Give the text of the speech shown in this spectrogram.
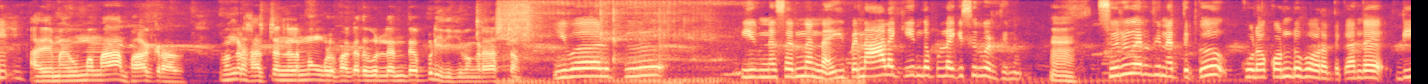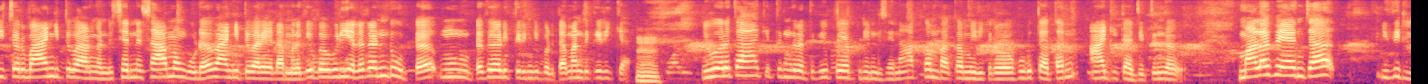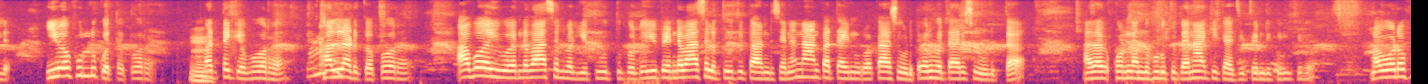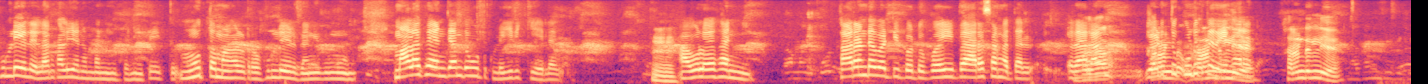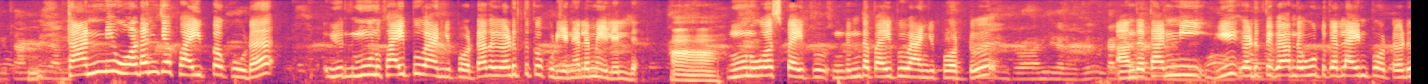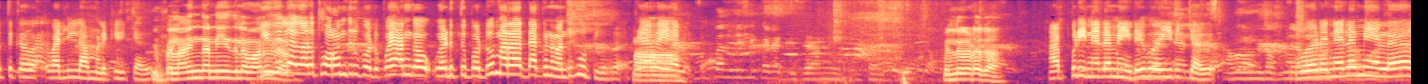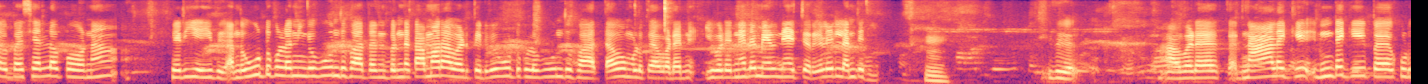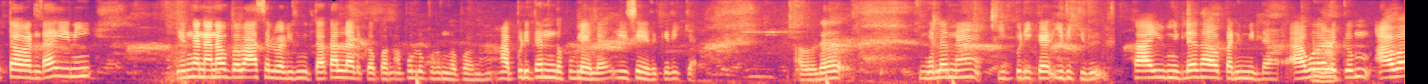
ம். அதே மாதிரி உமாமா தான் பார்க்குறாங்க இவங்களோட கஷ்ட நிலைமை உங்களுக்கு பக்கத்து வீட்டில் இருந்து எப்படி இருக்கு? இவங்களோட கஷ்டம். இவளுக்கு இவனை சொன்ன இப்ப நாளைக்கு இந்த பிள்ளைக்கு சிறுவர் தினம். சிறுவர் தினத்துக்கு கூட கொண்டு போகிறதுக்கு அந்த டீச்சர் வாங்கிட்டு வாங்கன்னு சென்னை சாமம் கூட வாங்கிட்டு வரையல நம்மளுக்கு. இப்போ விடியல ரெண்டு விட்ட மூணு விட்ட தேடி திரிஞ்சு படுத்தா வந்து கிரிக்க இவளுக்கு ஆக்கி திங்கிறதுக்கு இப்போ எப்படி இருந்துச்சுன்னா அக்கம் பக்கம் இருக்கிறவ கொடுத்தா தான் ஆக்கி காய்ச்சி திங்க மழை பெஞ்சா இது இல்லை. இவ புல்லு கொத்த போற. வட்டைக்க போற கல்லடுக்க போற. அவ இவ அந்த வாசல் வழியை தூத்து போட்டு இப்போ இந்த வாசலை தூத்து தாண்டிச்சேன்னா நான் பத்து ஐநூறுரூவா காசு கொடுத்தேன் ஒரு பத்து அரிசி கொடுத்தா. அதை கொண்டாந்து கொடுத்து தானே ஆக்கி காய்ச்சி திண்டு கிரிக்கிறேன் அவளோட பிள்ளைகள் எல்லாம் கல்யாணம் பண்ணி பண்ணி தேய்த்து. மூத்த மகள்ற பிள்ளைகள் தான் இது மூணு. மழை பெஞ்சா அந்த வீட்டுக்குள்ளே இருக்கையில. அவ்வளோ தண்ணி கரண்டை வட்டி போட்டு போய் இப்போ அரசாங்கத்தால் அதெல்லாம் எடுத்து கொடுத்ததே தண்ணி உடஞ்ச பைப்பை கூட மூணு பைப்பு வாங்கி போட்டு அதை எடுத்துக்கக்கூடிய நிலைமையில இல்லை. மூணு ஓஸ் பைப்பு இந்த இந்த பைப்பு வாங்கி போட்டு அந்த தண்ணி எடுத்துக்க அந்த வீட்டுக்கு லைன் போட்டு எடுத்துக்க வழி இல்லாமலுக்கு இருக்காது. இப்போ லைன் தண்ணி இதில் வருது? இதுல திறந்துட்டு போட்டு போய் அங்க எடுத்து போட்டு மர டக்குன்னு வந்து கூட்டிடுறோம் தேவையான பில்லு கிடக்கா? அப்படி நிலைமையிலே போய் இருக்காது. உங்களோட நிலைமையில இப்போ செல்ல போனால் பெரிய இது. அந்த வீட்டுக்குள்ளே நீங்கள் பூந்து பார்த்தா இப்போ இந்த கமராவை எடுத்துகிட்டு போய் வீட்டுக்குள்ளே பூந்து பார்த்தா உங்களுக்கு அவட இவட நிலைமையில் நேச்சர்கள் எல்லாம் தெரியும். இது அவட நாளைக்கு இன்றைக்கு இப்போ கொடுத்தா வேண்டாம் இனி எங்க இப்போ வாசல் வழி சூத்தா கல் அடுக்க போனேன் புல்லு பிடுங்க போனேன் அப்படி தான் இந்த பிள்ளையில ஈஸியாக இதுக்கு இருக்க அவளோட நிலைமை இப்படி க இருக்குது. தாயும் இல்லை தாவப்பனும் இல்லை. அவளுக்கும் அவ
